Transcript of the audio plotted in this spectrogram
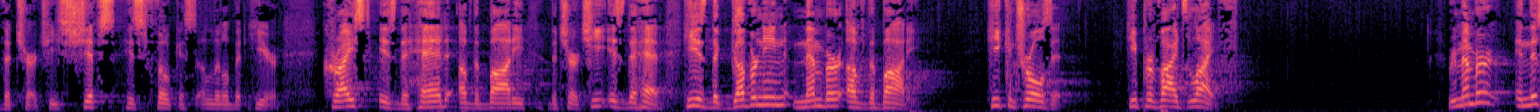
the church. He shifts his focus a little bit here. Christ is the head of the body, the church. He is the head. He is the governing member of the body. He controls it. He provides life. Remember, in this,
